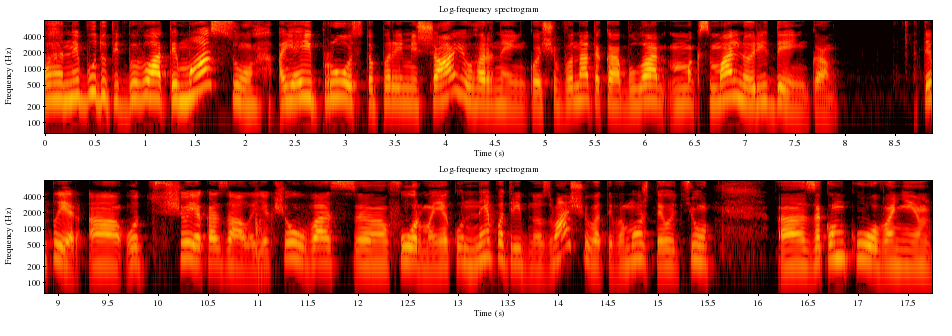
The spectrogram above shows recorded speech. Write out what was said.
Е, Не буду підбивати масу, а я її просто перемішаю гарненько, щоб вона така була максимально ріденька. Тепер, от що я казала, якщо у вас е, форма, яку не потрібно змащувати, ви можете оцю е, закомковані е,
